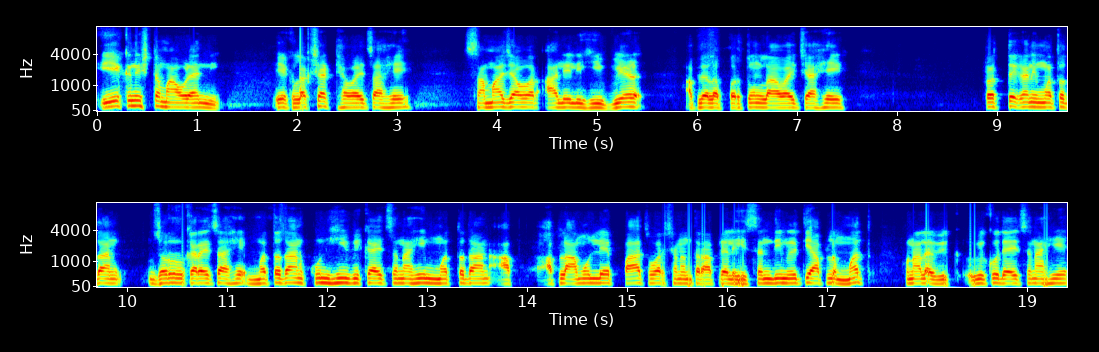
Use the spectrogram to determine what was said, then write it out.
एकनिष्ठ मावळ्यांनी एक लक्षात ठेवायचं आहे. समाजावर आलेली ही वेळ आपल्याला परतून लावायचे आहे. प्रत्येकाने मतदान जरूर करायचं आहे. मतदान कुणीही विकायचं नाही. मतदान आप आपलं अमूल्य पाच वर्षानंतर आपल्याला ही संधी मिळते. आपलं मत कुणाला विक विकू द्यायचं नाहीये.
